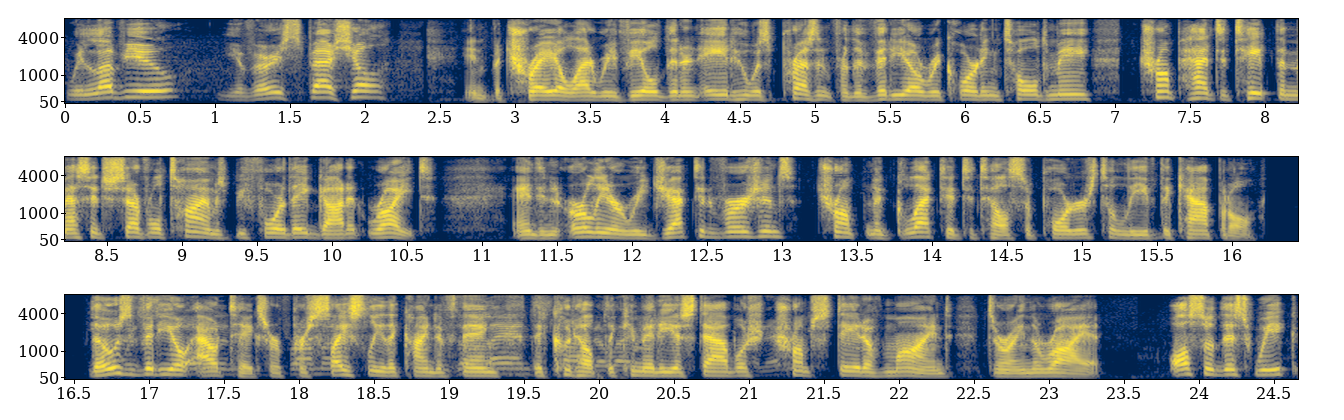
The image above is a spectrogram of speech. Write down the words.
We love you. You're very special. In betrayal, I revealed that an aide who was present for the video recording told me Trump had to tape the message several times before they got it right. And in earlier rejected versions, Trump neglected to tell supporters to leave the Capitol. Those video outtakes are precisely the kind of thing that could help the committee establish Trump's state of mind during the riot. Also, this week,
